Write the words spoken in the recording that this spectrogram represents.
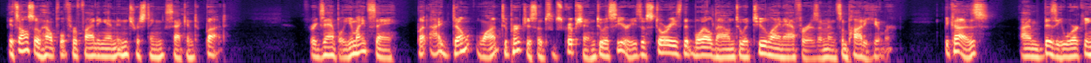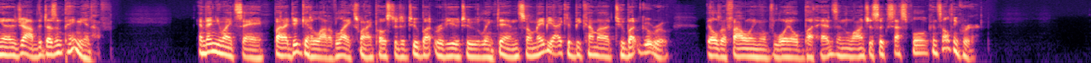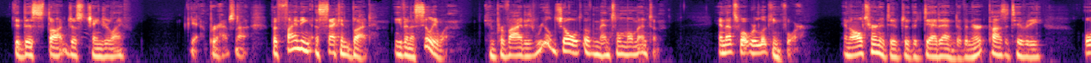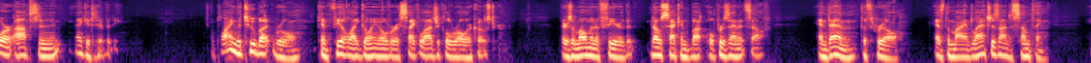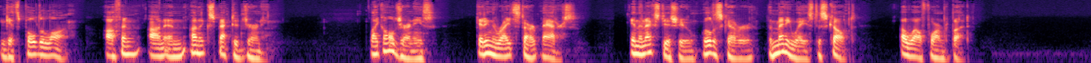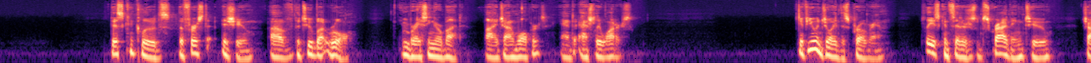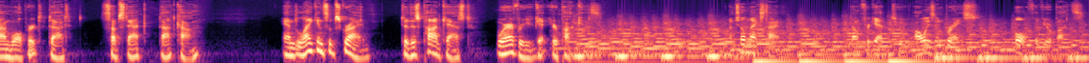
It's also helpful for finding an interesting second but. For example, you might say, but I don't want to purchase a subscription to a series of stories that boil down to a two line aphorism and some potty humor. Because I'm busy working at a job that doesn't pay me enough. And then you might say, but I did get a lot of likes when I posted a two butt review to LinkedIn, so maybe I could become a two butt guru, build a following of loyal buttheads, and launch a successful consulting career. Did this thought just change your life? Yeah, perhaps not. But finding a second butt, even a silly one, can provide a real jolt of mental momentum. And that's what we're looking for an alternative to the dead end of inert positivity or obstinate negativity. Applying the two butt rule can feel like going over a psychological roller coaster. There's a moment of fear that no second butt will present itself, and then the thrill as the mind latches onto something and gets pulled along, often on an unexpected journey. Like all journeys, getting the right start matters. In the next issue, we'll discover the many ways to sculpt a well formed butt. This concludes the first issue of The Two But Rule Embracing Your But by John Wolpert and Ashley Waters. If you enjoyed this program, please consider subscribing to johnwolpert.substack.com and like and subscribe to this podcast wherever you get your podcasts. Until next time, don't forget to always embrace both of your butts.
